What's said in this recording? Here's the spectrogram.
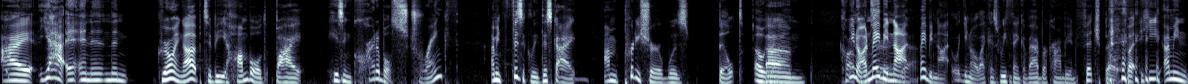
I, yeah, and, and then growing up to be humbled by his incredible strength. I mean, physically, this guy, I'm pretty sure was built. Oh, yeah. Um, you know, and maybe not, yeah. maybe not, you know, like as we think of Abercrombie and Fitch built, but he, I mean,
